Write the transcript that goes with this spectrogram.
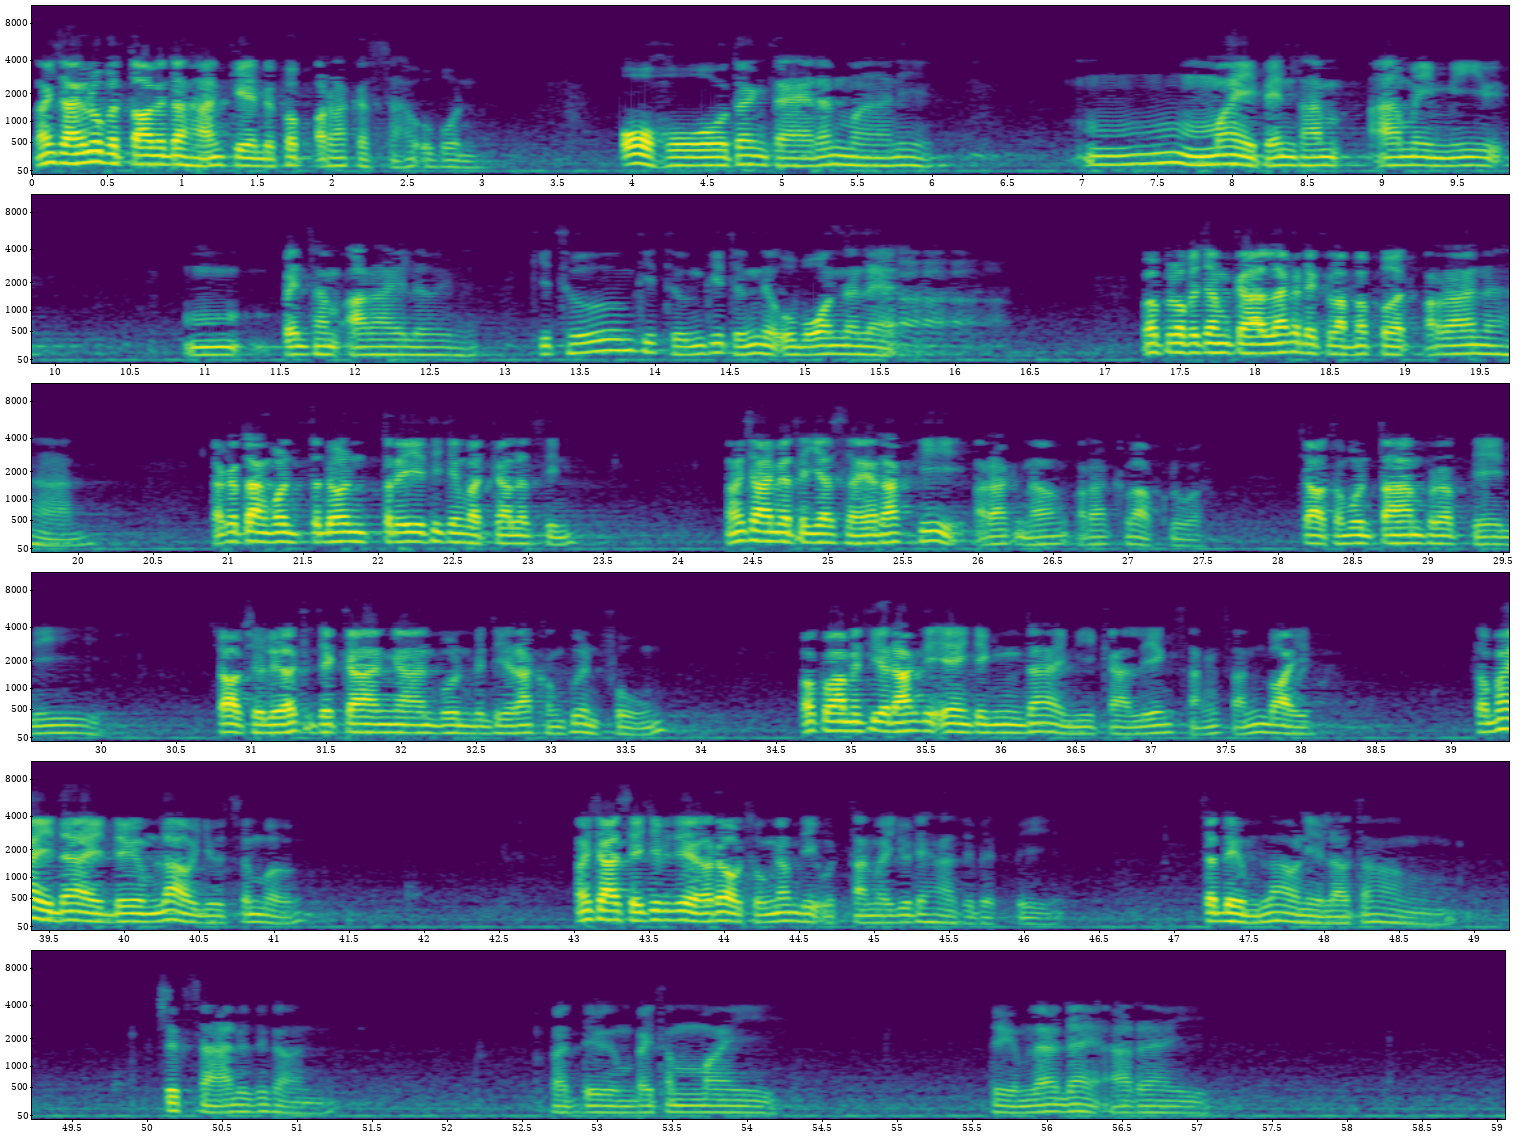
หลังจากรูปตอนเป็นทหารเกณฑ์ไปพบรักกับสาวอุบล โอ้โห ตั้งแต่นั้นมานี่ไม่เป็นธรรมอาไม่มีเป็นธรรมอะไรเลยเนี่ยคิดถึงคิดถึงคิดถึงเนี่ยอุบลนั่นแหละพอปลดประจำการแล้วก็ได้กลับมาเปิดร้านอาหาร แล้วก็ตั้งบนดนตรีที่จังหวัดกาฬสินธุ์ น้องชายมีอัตยาศัยรักพี่รักน้องรักครอบครัวเจ้าทำบุญตามประเพณี ชอบช่วยเหลือกิจการงานบุญเป็นที่รักของเพื่อนฝูง เพราะความเป็นที่รักนี่เองจึงได้มีการเลี้ยงสังสรรค์บ่อยทำให้ได้ดื่มเหล้าอยู่เสมอน้องชายเสียชีวิตด้วยโรคถุงน้ำดีอุดตันอายุได้ห้าสิบเอ็ดปี จะดื่มเหล้านี่เราต้องศึกษาดูสิก่อน ว่าดื่มไปทำไม ดื่มแล้วได้อะไร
